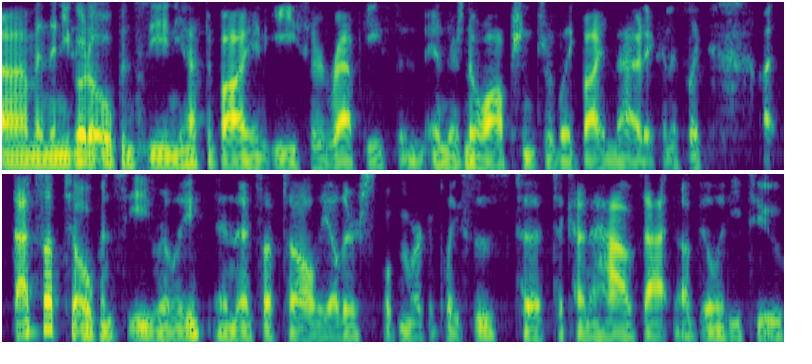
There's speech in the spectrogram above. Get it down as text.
um, and then you go to OpenSea and you have to buy an ETH or wrapped ETH, and, and there's no option to like buy Matic. And it's like uh, that's up to OpenSea really, and that's up to all the other open marketplaces to to kind of have that ability to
